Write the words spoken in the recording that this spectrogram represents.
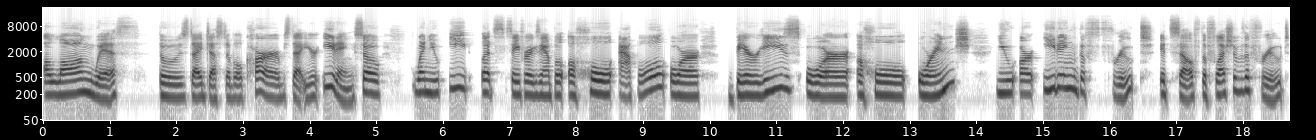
along with those digestible carbs that you're eating. So, when you eat, let's say, for example, a whole apple or berries or a whole orange, you are eating the fruit itself, the flesh of the fruit,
